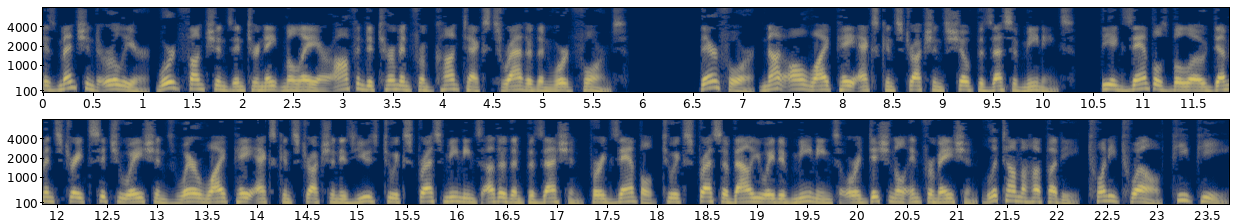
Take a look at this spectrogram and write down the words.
As mentioned earlier, word functions in Ternate Malay are often determined from contexts rather than word forms. Therefore, not all Y-Pay-X constructions show possessive meanings. The examples below demonstrate situations where Y-Pay-X construction is used to express meanings other than possession, for example, to express evaluative meanings or additional information. Litamahaputty, 2012, pp.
